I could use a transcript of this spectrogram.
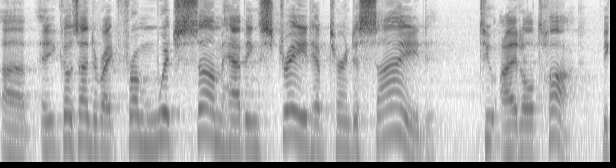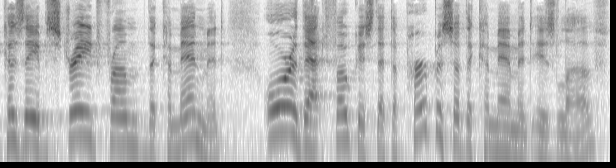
Uh, he goes on to write, from which some, having strayed, have turned aside to idle talk, because they have strayed from the commandment or that focus that the purpose of the commandment is love,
